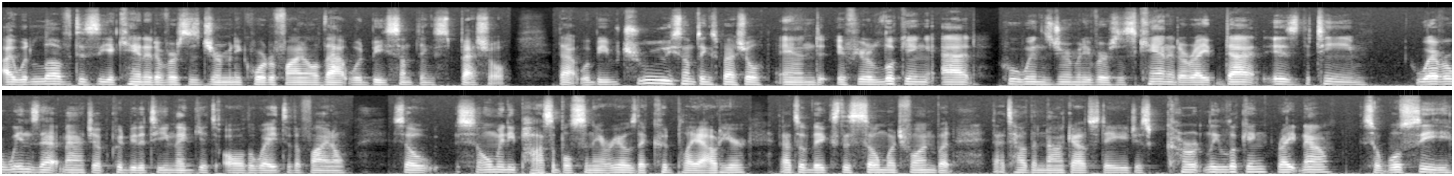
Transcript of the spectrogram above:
I would love to see a Canada versus Germany quarterfinal. That would be something special. That would be truly something special. And if you're looking at who wins Germany versus Canada, right? That is the team. Whoever wins that matchup could be the team that gets all the way to the final. So, so many possible scenarios that could play out here. That's what makes this so much fun, but that's how the knockout stage is currently looking right now. So, we'll see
